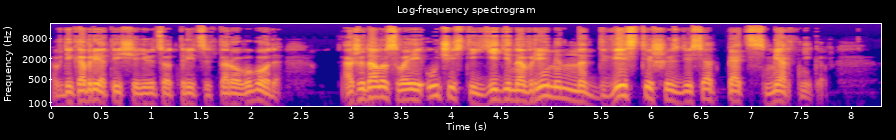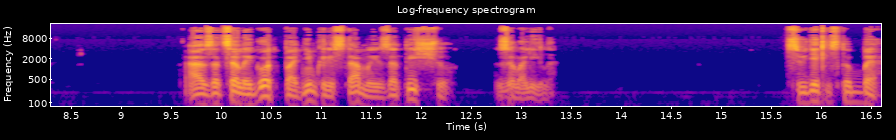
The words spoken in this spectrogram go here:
в декабре 1932 года, ожидало своей участи единовременно 265 смертников, а за целый год по одним крестам и за тысячу завалило. Свидетельство Б,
